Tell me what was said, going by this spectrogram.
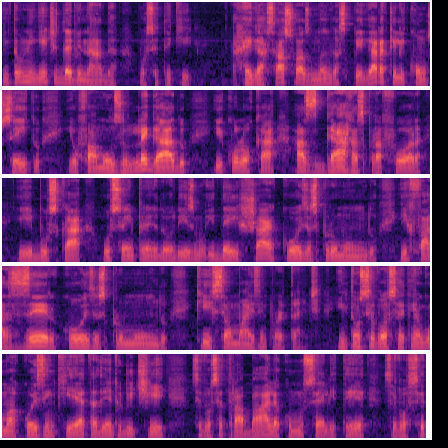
então ninguém te deve nada. Você tem que arregaçar suas mangas, pegar aquele conceito e o famoso legado e colocar as garras para fora e buscar o seu empreendedorismo e deixar coisas para o mundo e fazer coisas para o mundo, que isso é o mais importante. Então, se você tem alguma coisa inquieta dentro de ti, se você trabalha como CLT, se você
